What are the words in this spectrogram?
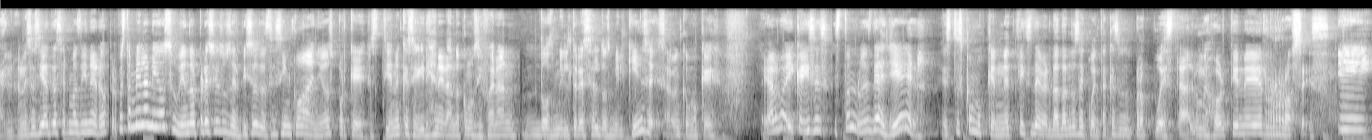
hay una necesidad de hacer más dinero, pero pues también han ido subiendo el precio de sus servicios desde hace cinco años porque pues, tienen que seguir generando como si fueran 2013 al 2015. Saben como que hay algo ahí que dices esto no es de ayer. Esto es como que Netflix de verdad dándose cuenta que su propuesta a lo mejor tiene roces y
